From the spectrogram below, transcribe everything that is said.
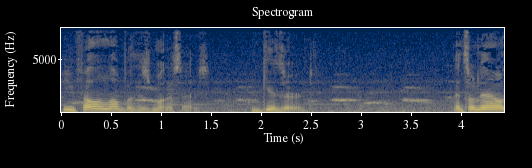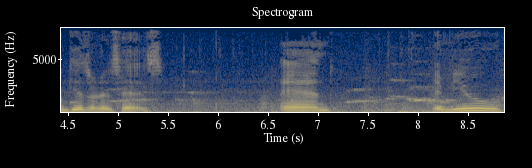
he fell in love with, his mother says, Gizzard. And so now Gizzard is his. And if you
